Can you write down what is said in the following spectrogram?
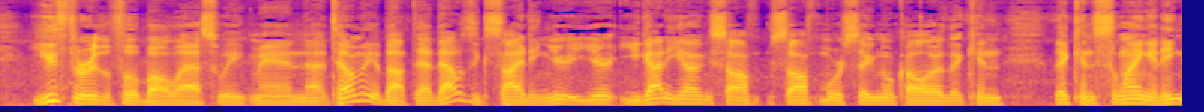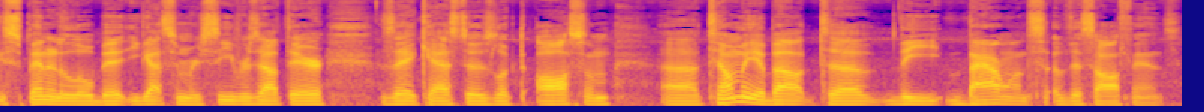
you threw the football last week, man. Uh, tell me about that. That was exciting. You're, you're you got a young soft, sophomore signal caller that can that can sling it. He can spin it a little bit. You got some receivers out there. Isaiah Castos looked awesome. Uh, tell me about uh, the balance of this offense.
